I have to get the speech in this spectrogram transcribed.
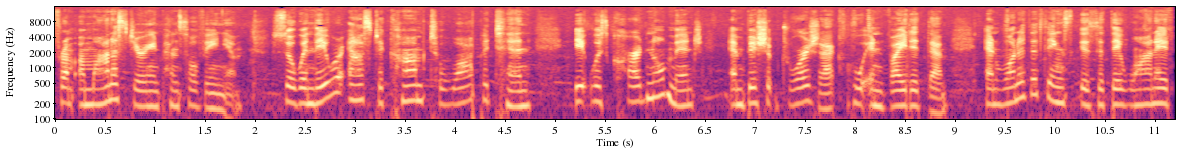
from a monastery in Pennsylvania. So when they were asked to come to Wahpeton, it was Cardinal Muench and Bishop Dworschak who invited them. And one of the things is that they wanted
